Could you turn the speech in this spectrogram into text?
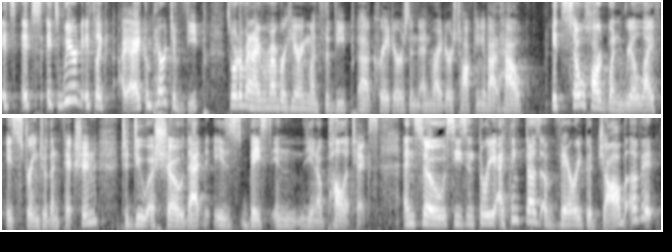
It's it's it's weird. It's like I, I compare it to Veep, sort of, and I remember hearing once the Veep uh, creators and, and writers talking about how it's so hard when real life is stranger than fiction to do a show that is based in you know politics and so season three i think does a very good job of it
